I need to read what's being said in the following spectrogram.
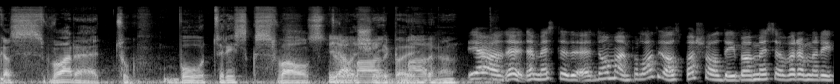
kas varētu būt risks valsts Jā, drošībai. Māra, Māra. Jā, ne, mēs domājam par Latvijas pašvaldībām. Mēs jau varam arī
